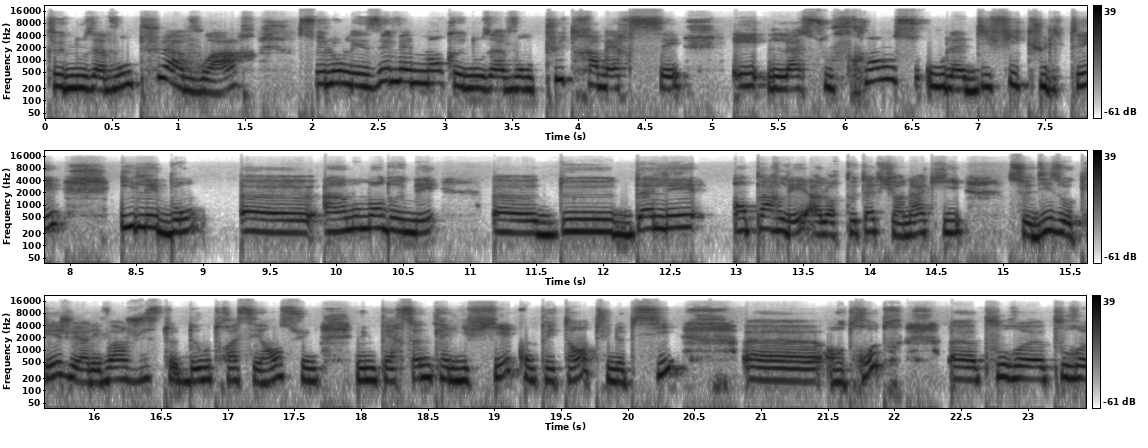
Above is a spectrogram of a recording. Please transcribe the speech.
que nous avons pu avoir, selon les événements que nous avons pu traverser et la souffrance ou la difficulté, il est bon à un moment donné euh, de d'aller en parler. Alors peut-être qu'il y en a qui se disent ok, je vais aller voir juste deux ou trois séances, une, une personne qualifiée, compétente, une psy, euh, entre autres, euh, pour pour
